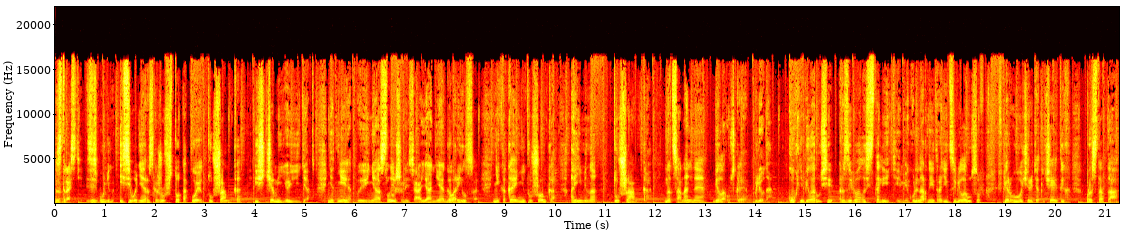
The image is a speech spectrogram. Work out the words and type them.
Здрасте, здесь Бунин, и сегодня я расскажу, что такое тушанка и с чем ее едят. Нет-нет, вы не ослышались, а я не оговорился. Никакая не тушенка, а именно тушанка – национальное белорусское блюдо. Кухня Беларуси развивалась столетиями. Кулинарные традиции белорусов в первую очередь отличает их простота,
